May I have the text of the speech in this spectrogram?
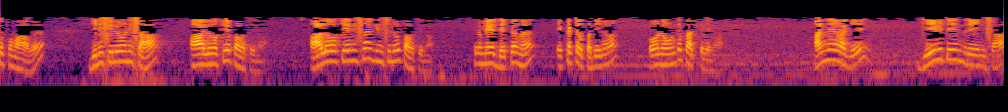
උපමාව? ගිනිසිලෝ නිසා ආලෝකය පවතිනවා. ආලෝකය නිසා ගිනිසුලුව පවතිනවා. ඒතර මේ දෙකම එකට උපදිනවා ඕනෝන්ට ප්‍රත්‍ය වෙනවා. අන්න ඒ වගේ ජීවිතේන්ද්‍රය නිසා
